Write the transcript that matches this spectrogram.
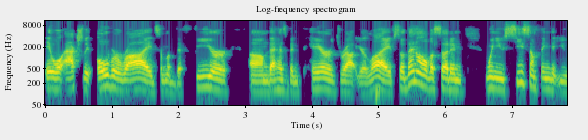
It will actually override some of the fear um, that has been paired throughout your life. So then all of a sudden, when you see something that you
